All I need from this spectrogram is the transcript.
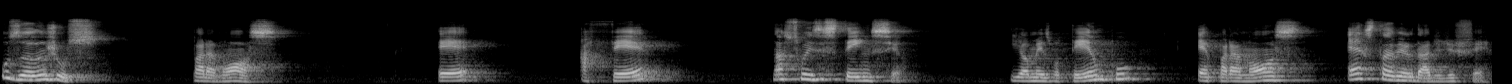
Os anjos, para nós, é a fé na sua existência e, ao mesmo tempo, é para nós esta verdade de fé.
